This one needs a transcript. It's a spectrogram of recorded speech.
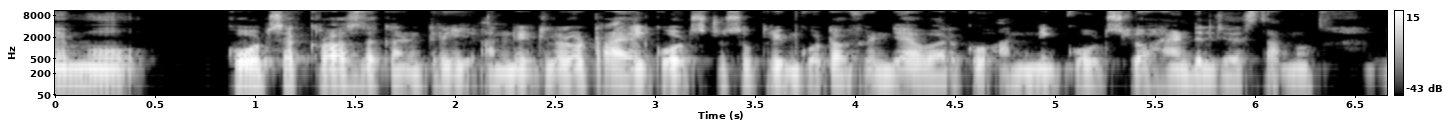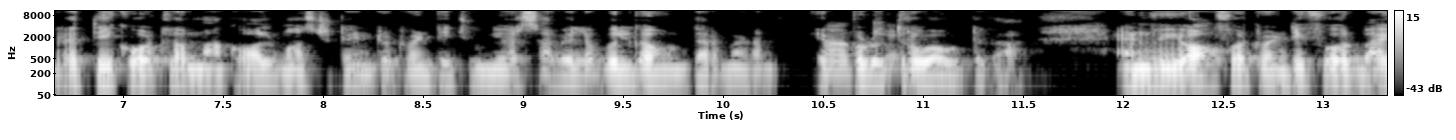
మేము కోర్ట్స్ అక్రాస్ ద కంట్రీ అన్నిట్లలో trial courts to supreme court of India వరకు అన్ని కోర్ట్స్లో హ్యాండిల్ చేస్తాము. ప్రతి కోర్టులో మాకు almost ten to twenty juniors అవైలబుల్గా ఉంటారు మేడం ఎప్పుడు. త్రూ అవుట్గా and we offer twenty four by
